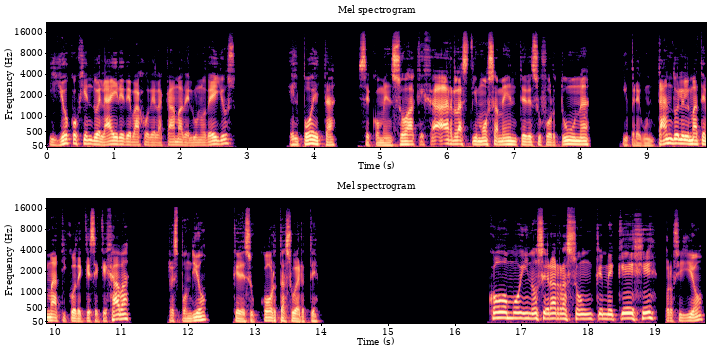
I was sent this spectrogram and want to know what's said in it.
y yo cogiendo el aire debajo de la cama del uno de ellos, el poeta se comenzó a quejar lastimosamente de su fortuna y preguntándole el matemático de qué se quejaba, respondió que de su corta suerte. ¿Cómo y no será razón que me queje? prosiguió,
